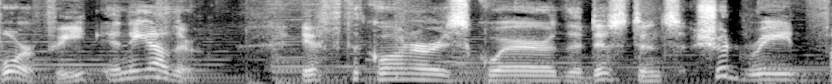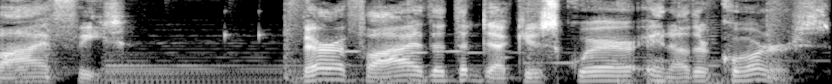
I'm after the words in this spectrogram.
4 feet in the other. If the corner is square, the distance should read 5 feet. Verify that the deck is square in other corners.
